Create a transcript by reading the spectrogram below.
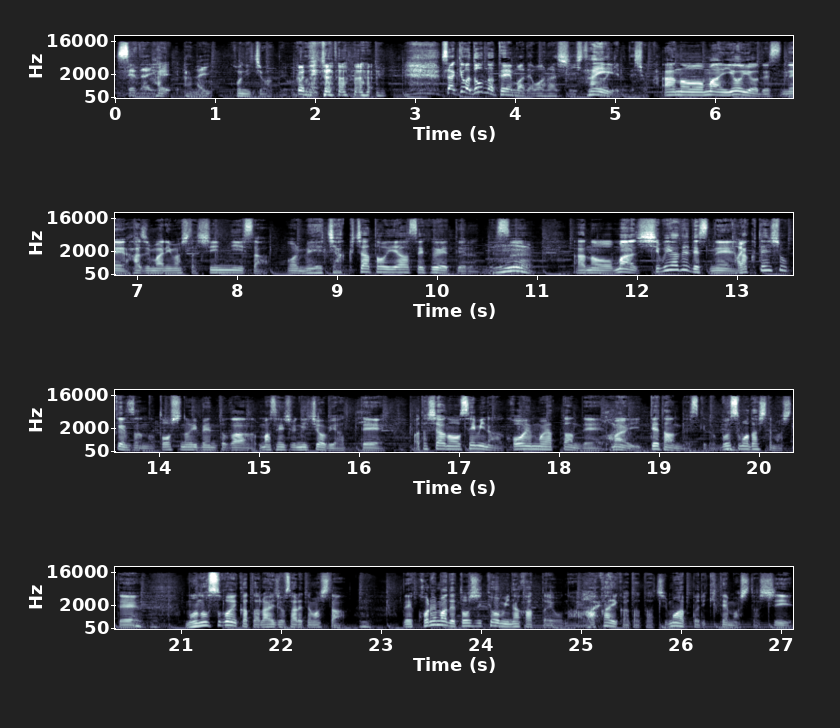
世代へ。はいはい。こんにちはということで。こんにちは。さあ今日はどんなテーマでお話ししていただけるんでしょうか、あのまあいよいよですね始まりました新ニーサこれめちゃくちゃ問い合わせ増えてるんです、うん。あのまあ渋谷でですね、はい。楽天証券さんの投資のイベントがまあ先週日曜日あって私あのセミナー講演もやったんで、はい。まあ行ってたんですけどブースも出してまして、うん。ものすごい方来場されてました、うんでこれまで投資興味なかったようなはい。若い方たちもやっぱり来てましたし、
